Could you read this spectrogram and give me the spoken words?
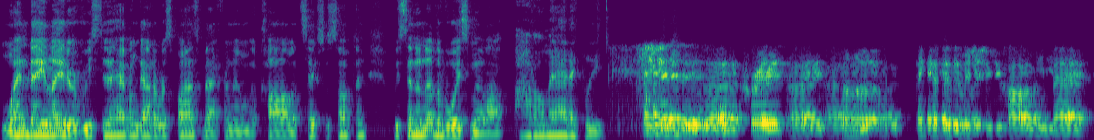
One day later, if we still haven't got a response back from them, a call, a text, or something, we send another voicemail out automatically. Hey, this is uh, Chris. I, I don't know if I think I just missed you calling me back.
